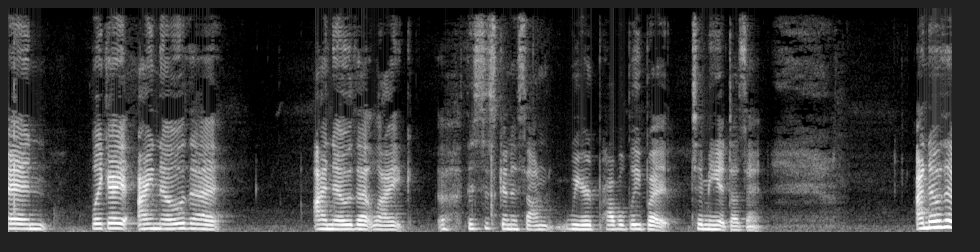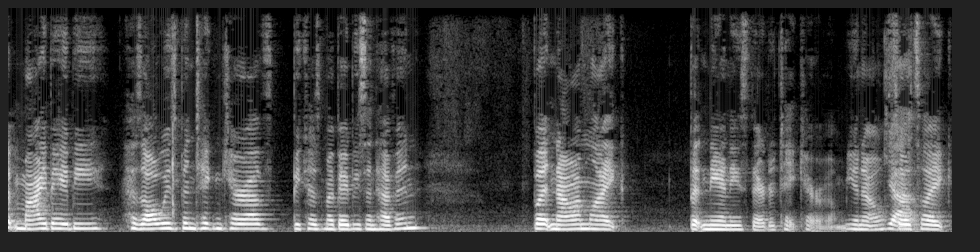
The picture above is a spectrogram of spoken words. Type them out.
and like I I know that I know that like ugh, this is going to sound weird probably, but to me it doesn't. I know that my baby has always been taken care of because my baby's in heaven. But now I'm like but nanny's there to take care of him, you know? Yeah. So it's like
